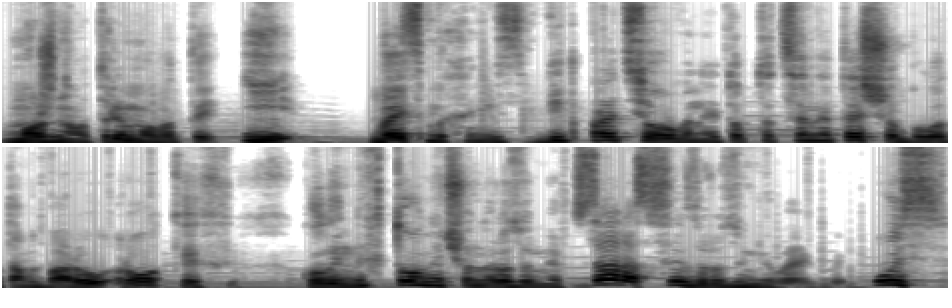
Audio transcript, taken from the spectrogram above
можна отримувати і весь механізм відпрацьований. Тобто, це не те, що було там два роки, коли ніхто нічого не розумів. Зараз все зрозуміло, якби ось.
